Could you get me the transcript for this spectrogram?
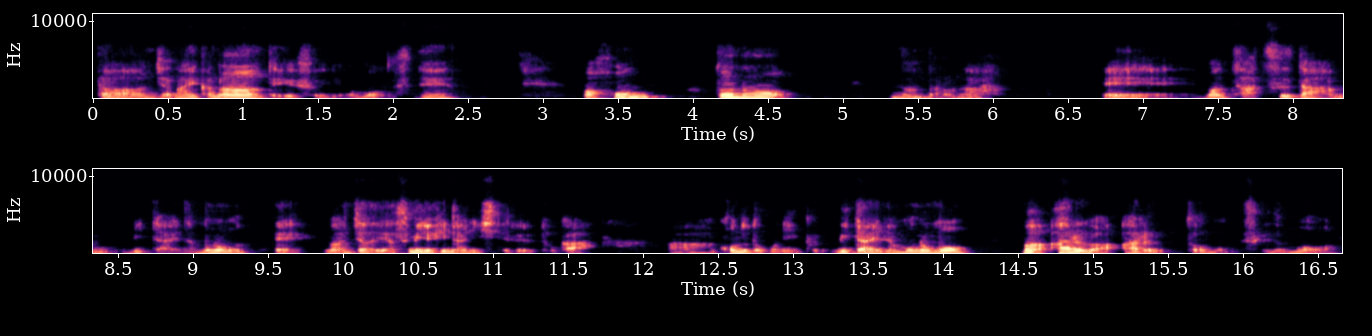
たんじゃないかなというふうに思うんですね。まあ、本当の、なんだろうな、えー、まあ、雑談みたいなものもね、まあ、じゃあ休みの日何してるとか、あ今度どこに行くみたいなものも、まあ、あるはあると思うんですけども、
